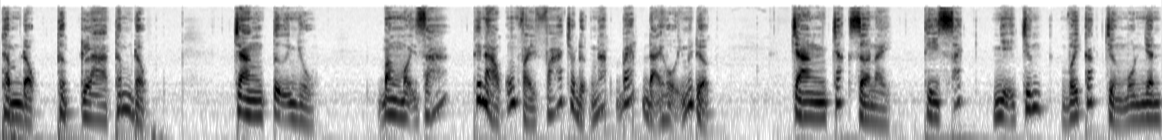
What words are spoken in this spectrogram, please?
Thâm độc thực là thâm độc. Chàng tự nhủ, bằng mọi giá, thế nào cũng phải phá cho được nát bét đại hội mới được. Chàng chắc giờ này thì sách, nhị trưng với các trưởng môn nhân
